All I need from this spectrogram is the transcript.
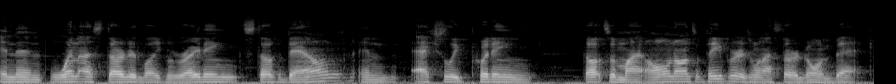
And then when I started like writing stuff down and actually putting thoughts of my own onto paper is when I started going back.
